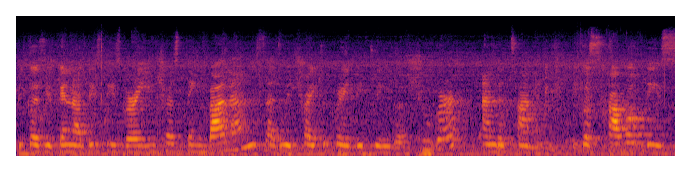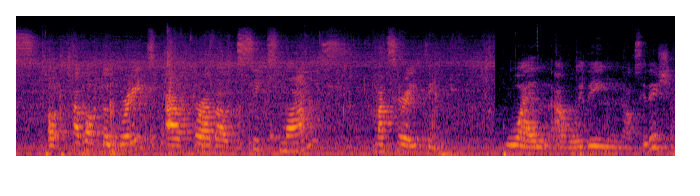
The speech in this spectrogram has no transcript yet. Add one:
because you can notice this very interesting balance that we try to create between the sugar and the tannin, because half of these uh, half of the grapes are for about six months macerating while avoiding oxidation.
